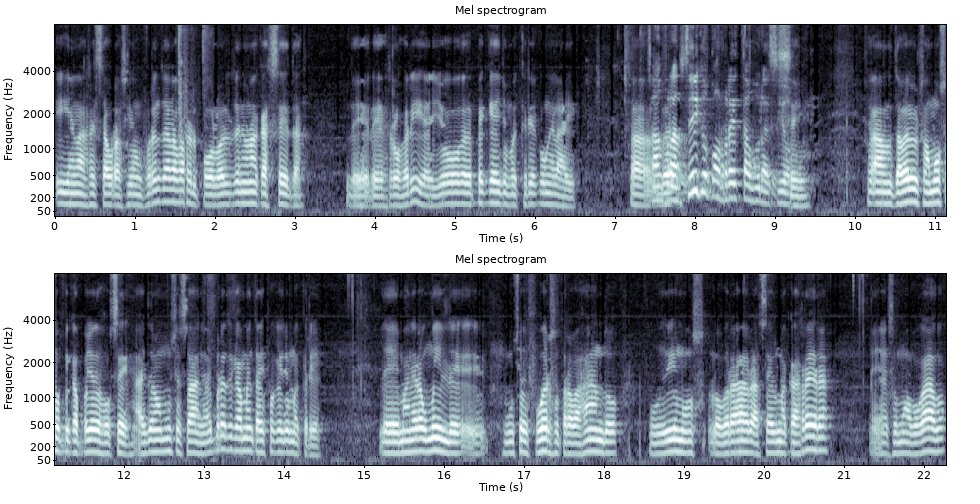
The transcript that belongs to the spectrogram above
y en la restauración, frente a la Barra del Polo, él tenía una caseta de, de relojería y yo desde pequeño me crié con él ahí. O sea, San Francisco de, con restauración. Sí. O sea, donde estaba el famoso picapollo de José, ahí tenemos muchos años, ahí prácticamente ahí fue que yo me crié. De manera humilde, mucho esfuerzo, trabajando, pudimos lograr hacer una carrera, eh, somos abogados,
